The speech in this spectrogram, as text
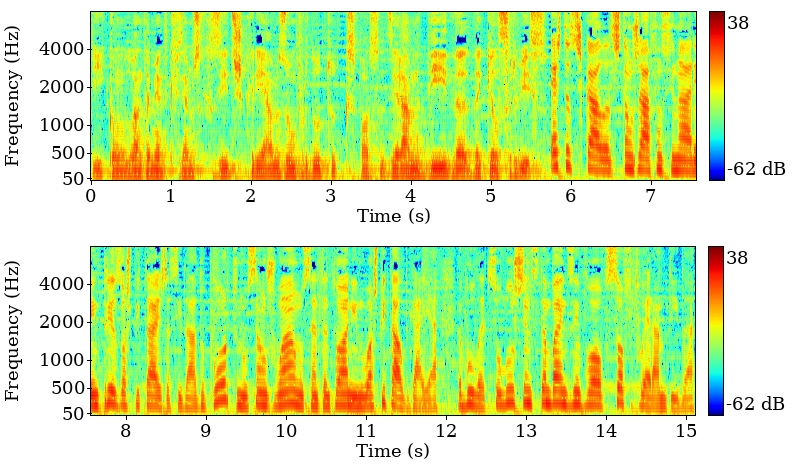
e com o levantamento que fizemos de requisitos, criámos um produto que se possa dizer à medida daquele serviço. Estas escalas estão já a funcionar em três hospitais da cidade do Porto, no São João, no Santo António e no Hospital de Gaia. A Bullet Solutions também desenvolve software à medida.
